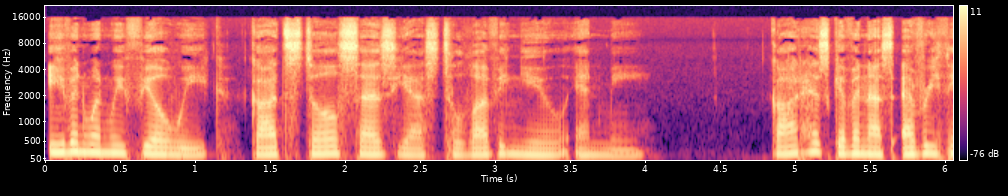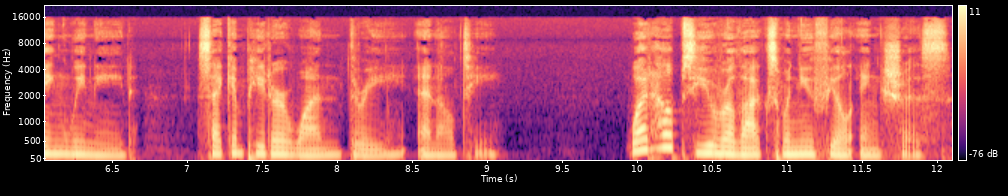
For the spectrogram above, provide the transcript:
Even when we feel weak, God still says yes to loving you and me. God has given us everything we need. 2 Peter 1 3 NLT. What helps you relax when you feel anxious?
